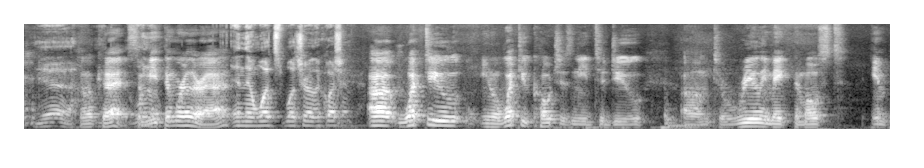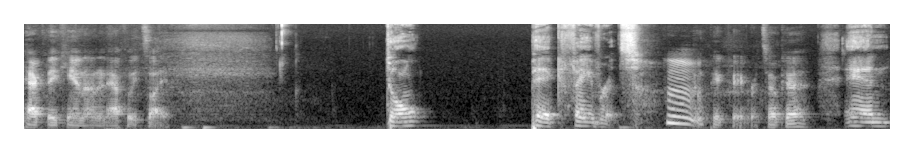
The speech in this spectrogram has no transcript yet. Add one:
yeah. Okay, so meet them where they're at. And then what's what's your other question? Uh, what do you know? What do coaches need to do um, to really make the most impact they can on an athlete's life? Don't pick favorites Hmm. Don't Pick favorites. Okay. and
